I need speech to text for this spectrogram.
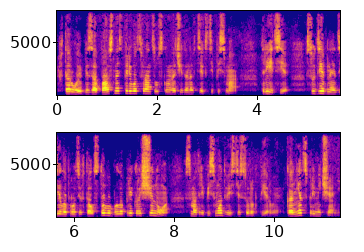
Второе. Безопасность. Перевод с французского начитано в тексте письма. Третье. Судебное дело против Толстого было прекращено. Смотри письмо 241. Конец примечаний.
